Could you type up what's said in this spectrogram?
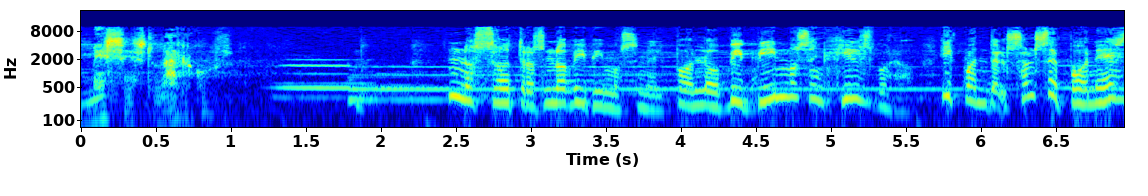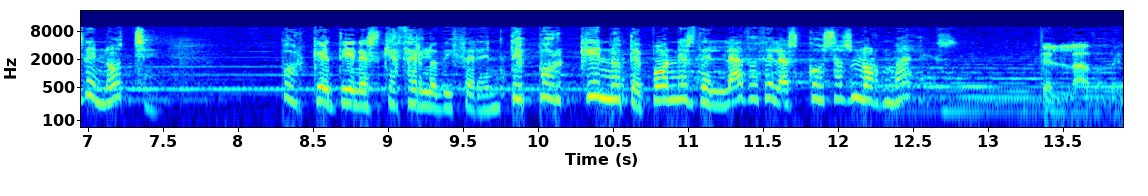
meses largos? Nosotros no vivimos en el polo, vivimos en Hillsboro. Y cuando el sol se pone es de noche. ¿Por qué tienes que hacerlo diferente? ¿Por qué no te pones del lado de las cosas normales? ¿Del lado de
